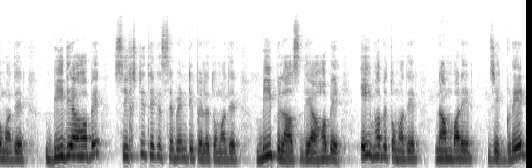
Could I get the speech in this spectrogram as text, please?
তোমাদের বি দেওয়া হবে, সিক্সটি থেকে সেভেন্টি পেলে তোমাদের বি প্লাস দেওয়া হবে। এইভাবে তোমাদের নাম্বারের যে গ্রেড,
